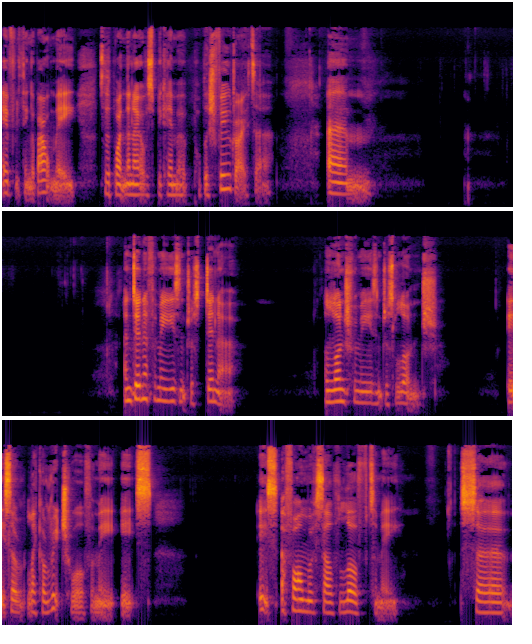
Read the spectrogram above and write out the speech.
everything about me to the point that I obviously became a published food writer. Um, And dinner for me isn't just dinner. And lunch for me isn't just lunch. It's a like a ritual for me. It's it's a form of self-love to me. So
